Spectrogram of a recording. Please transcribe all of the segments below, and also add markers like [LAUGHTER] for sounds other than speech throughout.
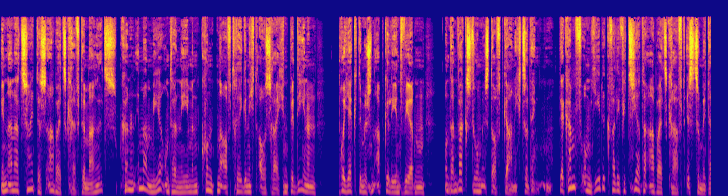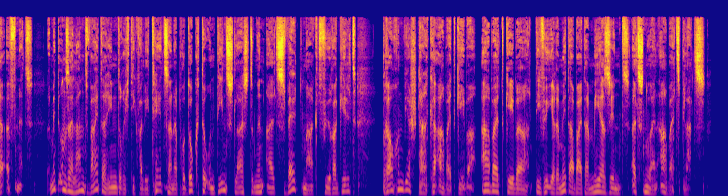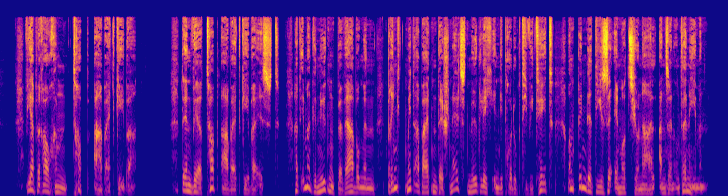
In einer Zeit des Arbeitskräftemangels können immer mehr Unternehmen Kundenaufträge nicht ausreichend bedienen, Projekte müssen abgelehnt werden, und an Wachstum ist oft gar nicht zu denken. Der Kampf um jede qualifizierte Arbeitskraft ist somit eröffnet. Damit unser Land weiterhin durch die Qualität seiner Produkte und Dienstleistungen als Weltmarktführer gilt, brauchen wir starke Arbeitgeber. Arbeitgeber, die für ihre Mitarbeiter mehr sind als nur ein Arbeitsplatz. Wir brauchen Top-Arbeitgeber. Denn wer Top-Arbeitgeber ist, hat immer genügend Bewerbungen, bringt Mitarbeitende schnellstmöglich in die Produktivität und bindet diese emotional an sein Unternehmen.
